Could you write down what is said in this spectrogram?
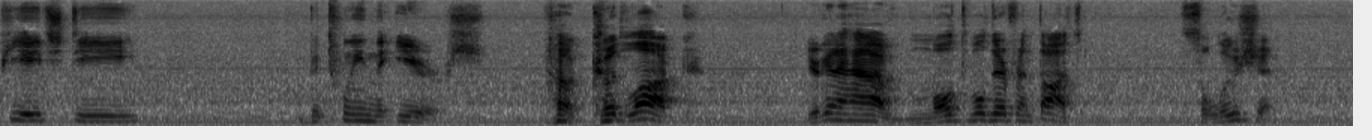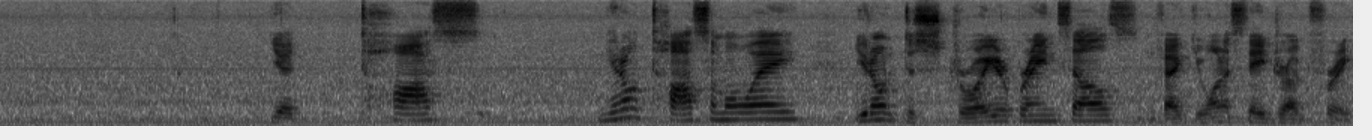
PhD between the ears. Good luck. You're going to have multiple different thoughts. Solution. You toss, you don't toss them away. You don't destroy your brain cells. In fact, you want to stay drug free.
